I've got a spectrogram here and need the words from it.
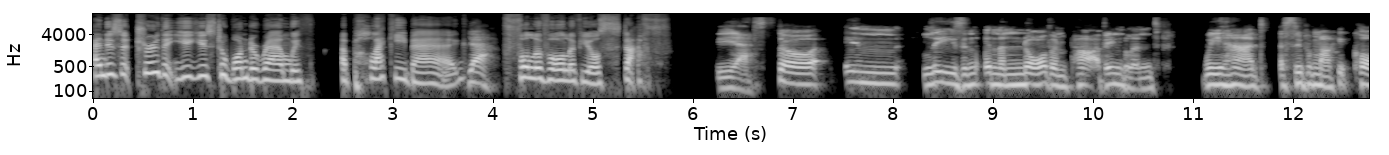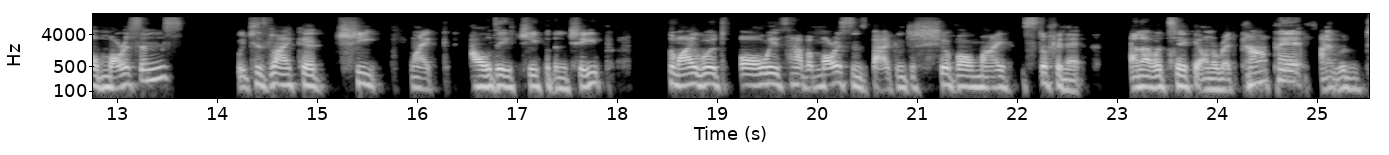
And is it true that you used to wander around with a placky bag yeah. full of all of your stuff. Yes. So in Leeds, in, in the northern part of England, we had a supermarket called Morrison's, which is like a cheap, like Aldi, cheaper than cheap. So I would always have a Morrison's bag and just shove all my stuff in it. And I would take it on a red carpet. I would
